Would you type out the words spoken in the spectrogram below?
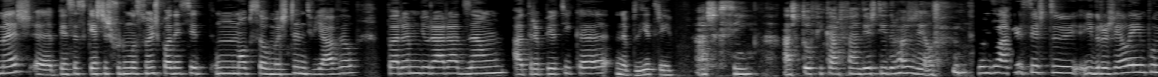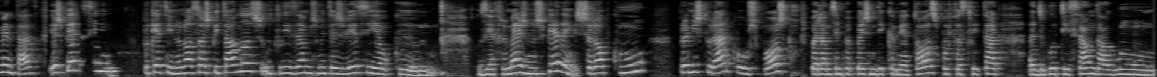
mas uh, pensa-se que estas formulações podem ser uma opção bastante viável para melhorar a adesão à terapêutica na pediatria. Acho que sim. Acho que estou a ficar fã deste hidrogel. Vamos lá ver se este hidrogel é implementado. Eu espero que sim, Porque assim, no nosso hospital nós utilizamos muitas vezes, e é o que os enfermeiros nos pedem, xarope comum para misturar com os pós que preparamos em papéis medicamentosos para facilitar a deglutição de algum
